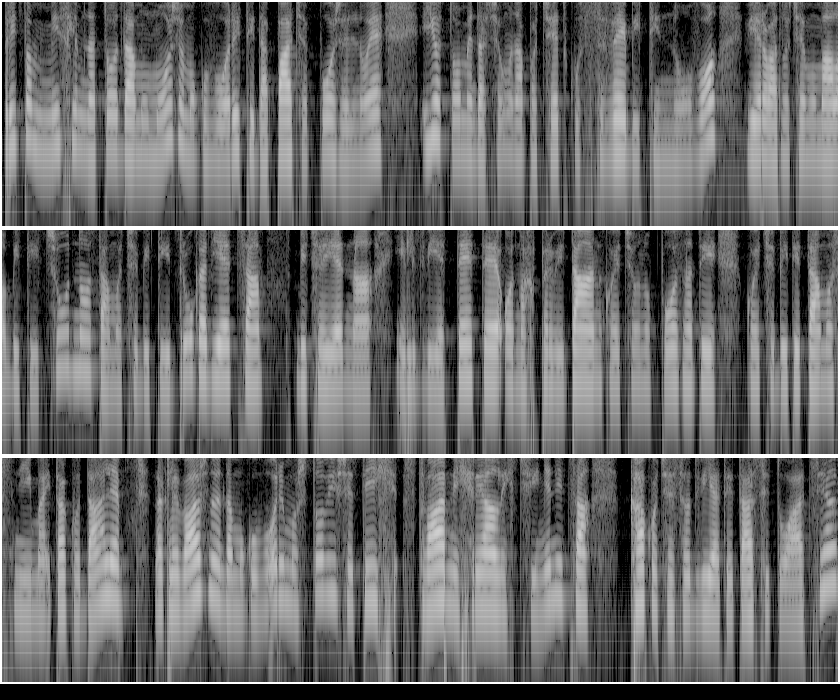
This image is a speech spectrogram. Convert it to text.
pritom mislim na to da mu možemo govoriti da pače poželjno je i o tome da će mu na početku sve biti novo. Vjerovatno će mu malo biti i čudno, tamo će biti i druga djeca, Biće jedna ili dvije tete, odmah prvi dan koje će on upoznati, koje će biti tamo s njima i tako dalje. Dakle, važno je da mu govorimo što više tih stvarnih, realnih činjenica kako će se odvijati ta situacija,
